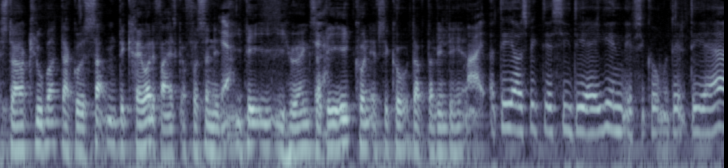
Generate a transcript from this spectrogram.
større klubber, der er gået sammen. Det kræver det faktisk at få sådan en Ja. idé i, i høring, så Ja. det er ikke kun FCK, der, der vil det her. Nej, og det er også vigtigt at sige, det er ikke en FCK-model. Det er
